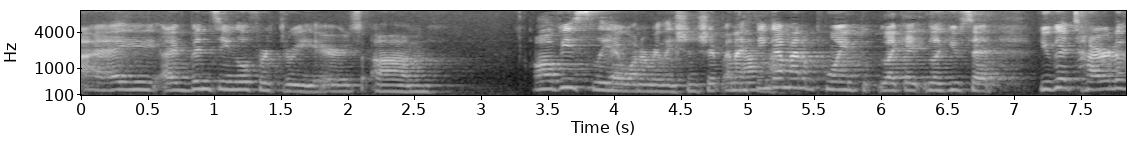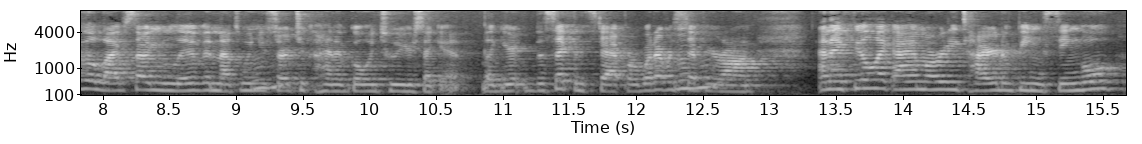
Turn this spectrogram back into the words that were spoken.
I I've been single for three years. Um, obviously, I want a relationship, and I think Uh-huh. I'm at a point like I, like you said, you get tired of the lifestyle you live, and that's when you start to kind of go into your second like your the second step or whatever step you're on. And I feel like I am already tired of being single,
